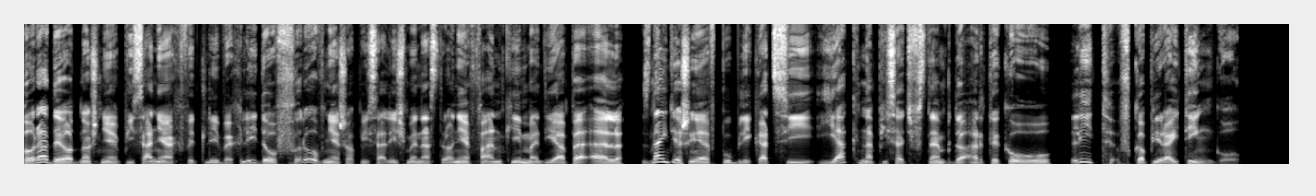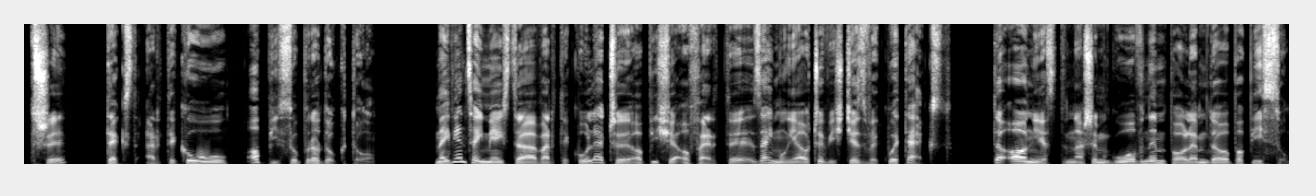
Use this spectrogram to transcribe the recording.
Porady odnośnie pisania chwytliwych lidów również opisaliśmy na stronie funkymedia.pl. Znajdziesz je w publikacji Jak napisać wstęp do artykułu Lead w copywritingu. 3. Tekst artykułu opisu produktu. Najwięcej miejsca w artykule czy opisie oferty zajmuje oczywiście zwykły tekst. To on jest naszym głównym polem do popisu.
